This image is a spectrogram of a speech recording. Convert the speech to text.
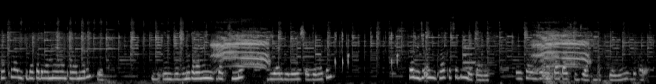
Çok kolay. İki dakikada ben bunu hemen tamamlarım ki. Bunu tamamlayayım iki dakika şimdi. Diğer görevi çevireceğim bakın. Sadece 10k kasabilmek yani. Ben sadece 10k kas gücü yapmak görevimiz bu kadar.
